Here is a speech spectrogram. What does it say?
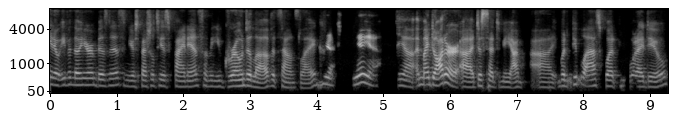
you know, even though you're in business and your specialty is finance, something you've grown to love, it sounds like. Yeah. Yeah. Yeah. Yeah. And my daughter uh, just said to me, I'm, uh, when people ask what, what I do,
